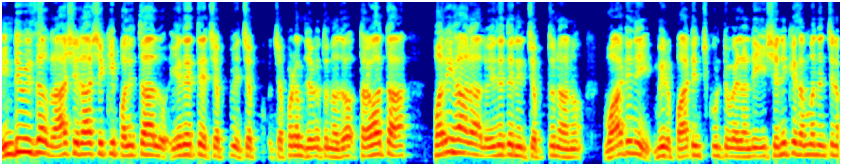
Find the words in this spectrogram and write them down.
ఇండివిజువల్ రాశి రాశికి ఫలితాలు ఏదైతే చెప్పి చెప్పడం జరుగుతున్నదో తర్వాత పరిహారాలు ఏదైతే నేను చెప్తున్నానో వాటిని మీరు పాటించుకుంటూ వెళ్ళండి. ఈ శనికి సంబంధించిన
